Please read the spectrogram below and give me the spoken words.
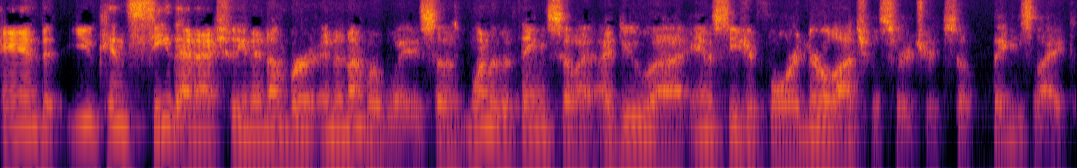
and you can see that actually in a number in a number of ways. So one of the things, so I, I do uh, anesthesia for neurological surgery, so things like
